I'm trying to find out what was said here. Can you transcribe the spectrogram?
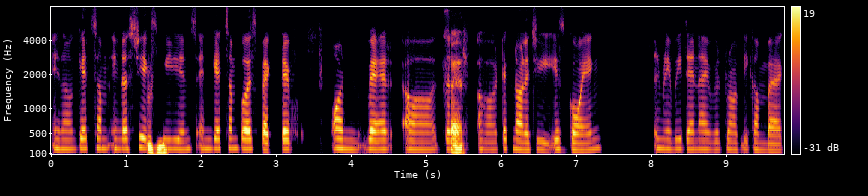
you know get some industry hmm experience and get some perspective on where uh, the uh, technology is going, and maybe then I will probably come back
